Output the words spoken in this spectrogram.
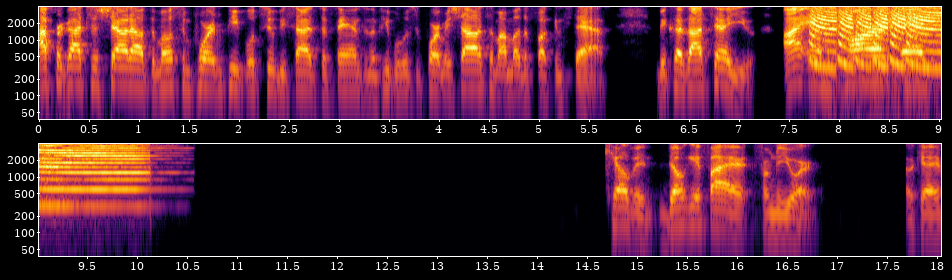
I forgot to shout out the most important people too, besides the fans and the people who support me. Shout out to my motherfucking staff. Because I tell you, I am hard as Kelvin, don't get fired from New York. Okay.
